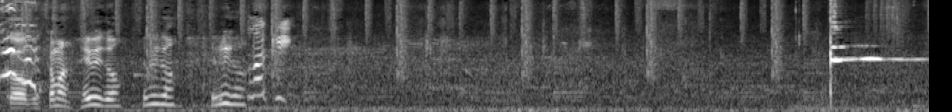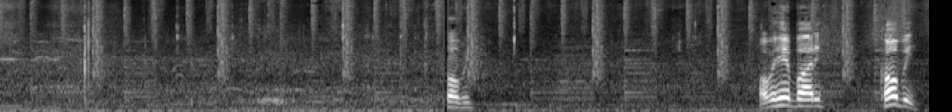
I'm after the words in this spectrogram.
Kobe, come on. Here we go. Here we go. Here we go. Looking. Kobe. Over here, buddy. Kobe.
